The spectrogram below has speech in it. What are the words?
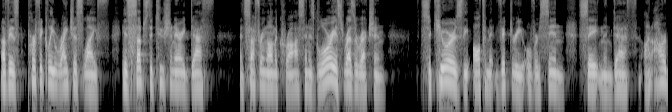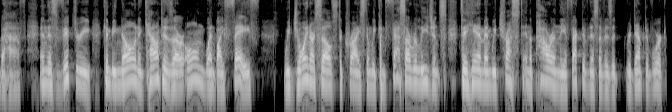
of his perfectly righteous life, his substitutionary death and suffering on the cross, and his glorious resurrection, secures the ultimate victory over sin, Satan, and death on our behalf. And this victory can be known and counted as our own when by faith we join ourselves to Christ and we confess our allegiance to Him and we trust in the power and the effectiveness of His redemptive work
